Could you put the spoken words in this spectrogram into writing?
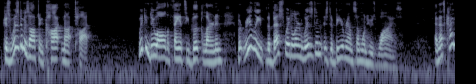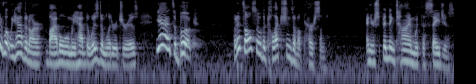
Because wisdom is often caught, not taught. We can do all the fancy book learning, but really the best way to learn wisdom is to be around someone who's wise. And that's kind of what we have in our Bible when we have the wisdom literature is, yeah, it's a book, but it's also the collections of a person. And you're spending time with the sages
